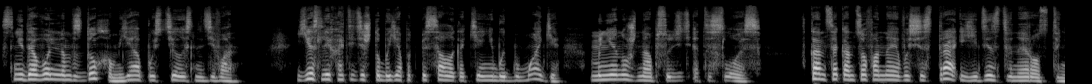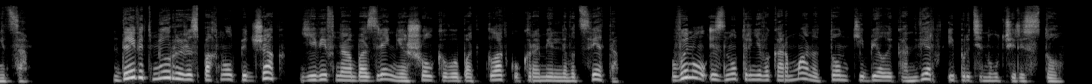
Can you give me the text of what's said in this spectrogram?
С недовольным вздохом я опустилась на диван. Если хотите, чтобы я подписала какие-нибудь бумаги, мне нужно обсудить это с Лоис. В конце концов, она его сестра и единственная родственница. Дэвид Мюррей распахнул пиджак, явив на обозрение шелковую подкладку карамельного цвета, вынул из внутреннего кармана тонкий белый конверт и протянул через стол.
